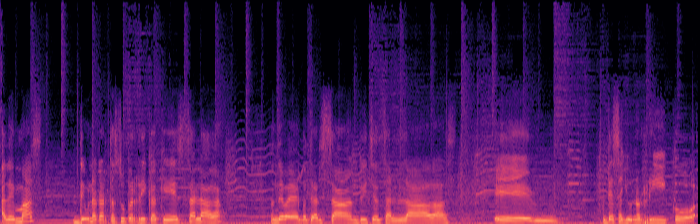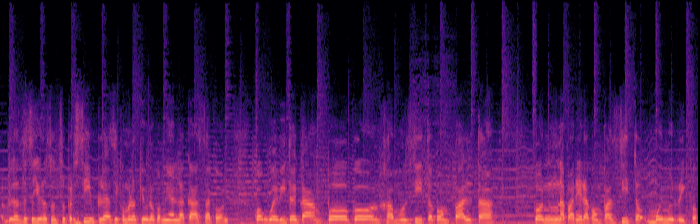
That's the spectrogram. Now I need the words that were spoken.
Además de una carta súper rica que es salada, donde vaya a encontrar sándwiches, ensaladas, eh, desayunos ricos. Los desayunos son súper simples, así como los que uno comía en la casa, con, con huevito de campo, con jamoncito, con palta, con una panera con pancito, muy, muy rico.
